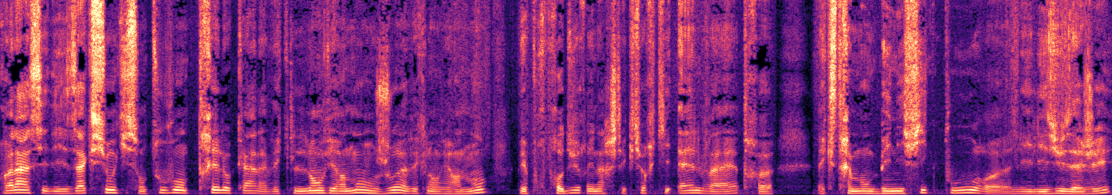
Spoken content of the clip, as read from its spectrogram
voilà, c'est des actions qui sont souvent très locales avec l'environnement. On joue avec l'environnement, mais pour produire une architecture qui, elle, va être euh, extrêmement bénéfique pour euh, les, les usagers.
